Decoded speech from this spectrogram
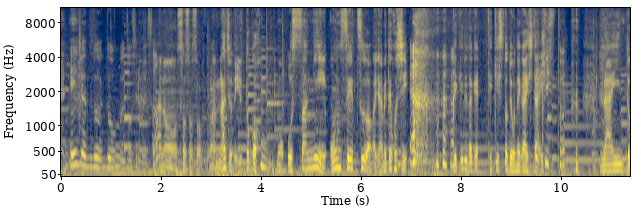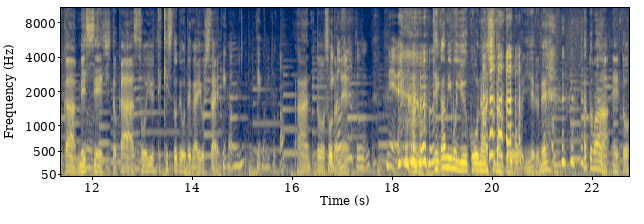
えじゃあどうどうどうすればいいですあかのそうそうそう。ラジオで言っとこう、うん。もうおっさんに音声通話はやめてほしい。できるだけテキストでお願いしたい。テキスト？LINE とかメッセージとか、うん。そういうテキストでお願いをしたい。手紙？手紙とか？あんとそうだね。手紙だとね。あの手紙も有効な手段と言えるねあとは、えー、と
